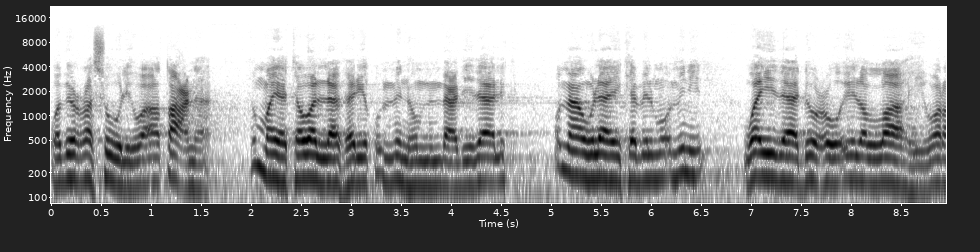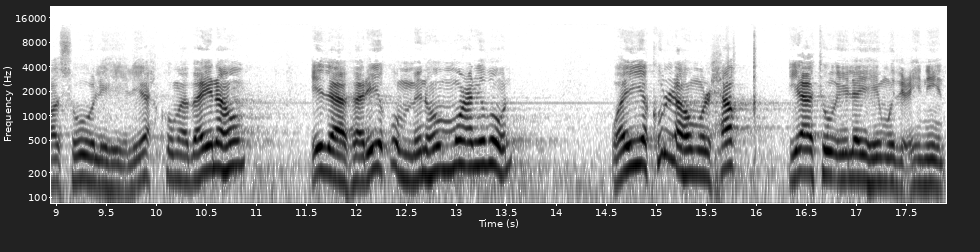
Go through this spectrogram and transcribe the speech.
وبالرسول وأطعنا ثم يتولى فريق منهم من بعد ذلك وما أولئك بالمؤمنين. وإذا دعوا إلى الله ورسوله ليحكم بينهم إذا فريق منهم معرضون. وإن يكن لهم الحق يأتوا إليه مذعنين.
